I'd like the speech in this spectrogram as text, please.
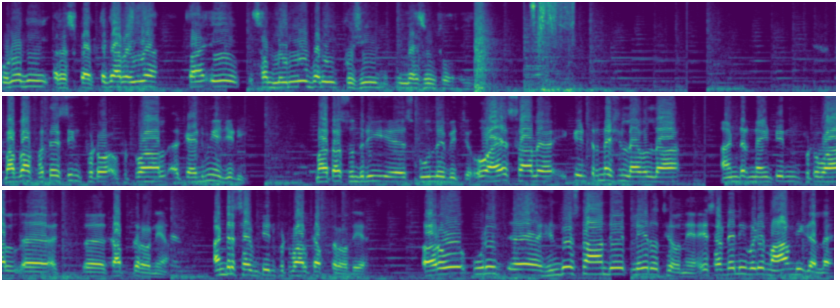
ਉਹਨਾਂ ਦੀ ਰਿਸਪੈਕਟ ਕਰ ਰਹੀ ਆ, ਤਾਂ ਇਹ ਸਭ ਮੈਨੂੰ ਬੜੀ ਖੁਸ਼ੀ ਮਹਿਸੂਸ ਹੋ ਰਹੀ ਹੈ ਬਾਬਾ ਫਤਿਹ ਸਿੰਘ ਫੁੱਟਬਾ- ਫੁੱਟਬਾਲ ਅਕੈਡਮੀ ਹੈ ਜਿਹੜੀ, ਮਾਤਾ ਸੁੰਦਰੀ ਸਕੂਲ ਦੇ ਵਿੱਚ। ਉਹ ਆਏ ਸਾਲ ਇੱਕ ਇੰਟਰਨੈਸ਼ਨਲ ਲੈਵਲ ਦਾ ਅੰਡਰ 19 ਫੁੱਟਬਾਲ ਕੱਪ ਕਰਾਉਂਦੇ ਆ। ਅੰਡਰ 17 ਫੁੱਟਬਾਲ ਕੱਪ ਕਰਾਉਂਦੇ ਆ। ਔਰ ਉਹ ਪੂਰੇ ਹਿੰਦੁਸਤਾਨ ਦੇ ਪਲੇਅਰ ਉੱਥੇ ਆਉਂਦੇ ਆ। ਇਹ ਸਾਡੇ ਲਈ ਬੜੇ ਮਾਣ ਦੀ ਗੱਲ ਹੈ।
